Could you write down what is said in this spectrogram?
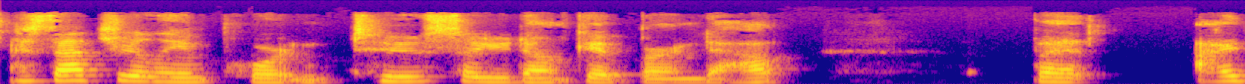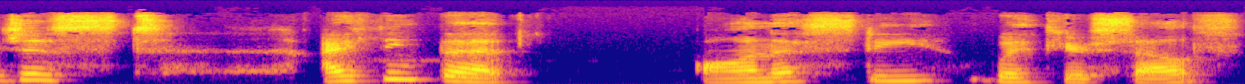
because that's really important too, so you don't get burned out. But I just, I think that honesty with yourself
